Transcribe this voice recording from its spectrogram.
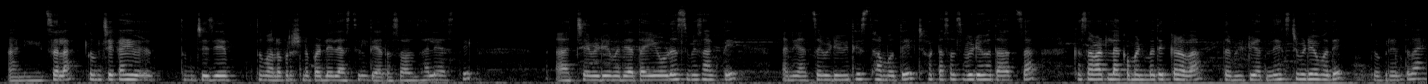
आणि चला तुमचे काही तुमचे जे तुम्हाला प्रश्न पडलेले असतील ते आता सॉल्व्ह झाले असतील. आजच्या व्हिडिओमध्ये आता एवढंच मी सांगते. आणि आजचा व्हिडिओ इथेच थांबवते. छोटासाच व्हिडिओ होता आजचा. कसा वाटला कमेंटमध्ये कळवा. आता भेटूयात नेक्स्ट व्हिडिओमध्ये तोपर्यंत बाय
